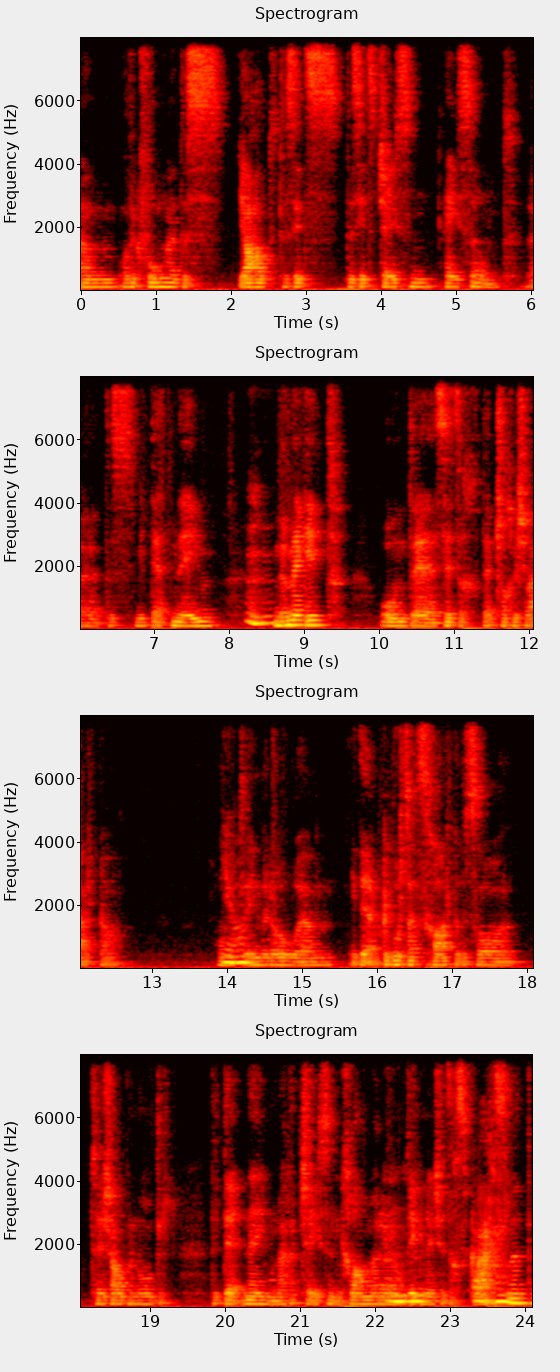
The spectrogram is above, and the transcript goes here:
ähm, oder gefunden, dass ja halt das jetzt das jetzt Jason heißen und äh, das mit Dead Name Mhm. nicht mehr gibt und äh, es hat sich dort schon ein bisschen schwer getan. Und Ja. immer auch ähm, in der Geburtstagskarte oder so, zuerst aber noch der, der Dead Name und dann Jason in Klammern Mhm. und irgendwann hat sich das gewechselt.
